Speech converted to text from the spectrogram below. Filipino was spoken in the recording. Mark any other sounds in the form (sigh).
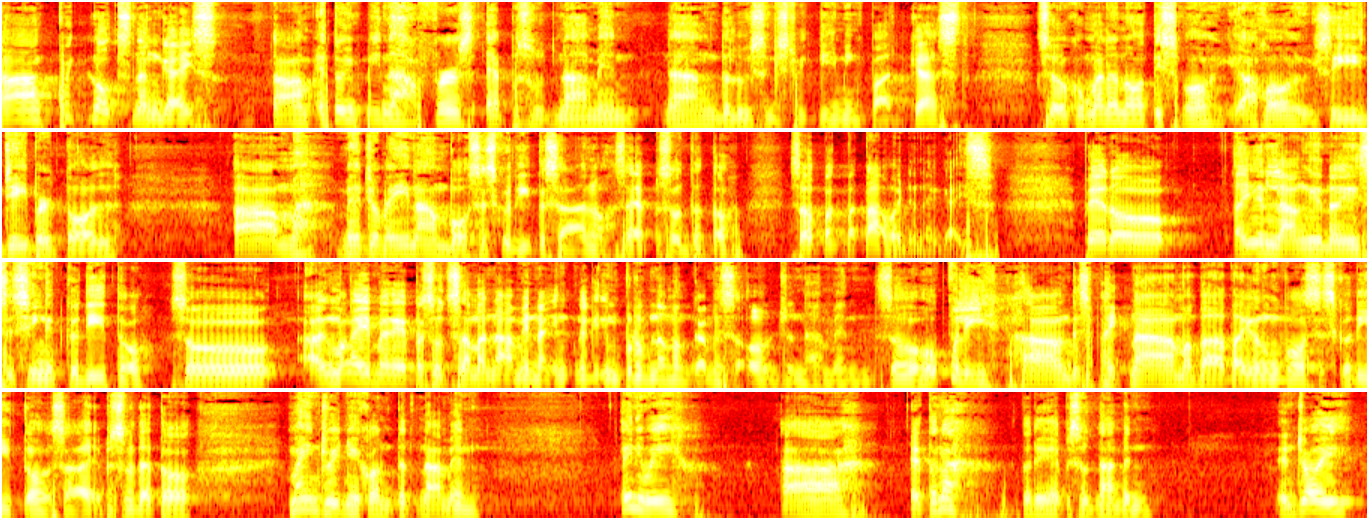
Uh, quick notes lang guys. Um, ito yung pinaka-first episode namin ng The Losing Streak Gaming Podcast. So kung mananotice mo, ako, si Jay Bertol, um, medyo may ang boses ko dito sa, ano, sa episode na to. So pagpatawad na na guys. Pero ayun lang, yun ang isisingit ko dito. So, ang mga ibang episodes naman namin, na, nag-improve naman kami sa audio namin. So, hopefully, um, despite na mababa yung boses ko dito sa episode na to, ma-enjoy niyo yung content namin. Anyway, ah, uh, eto na. Ito na yung episode namin. Enjoy!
